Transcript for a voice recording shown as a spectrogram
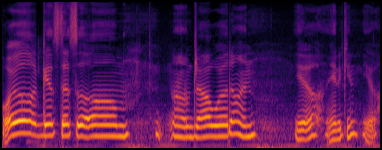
Well, I guess that's a um um job well done. Yeah, Anakin. Yeah.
